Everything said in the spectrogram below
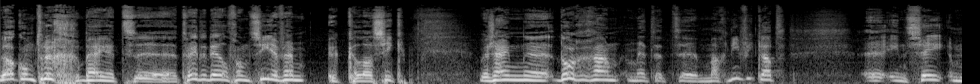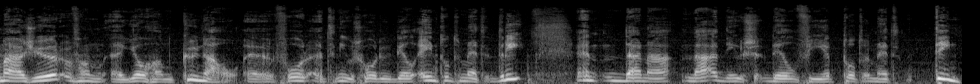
Welkom terug bij het uh, tweede deel van CFM Klassiek. We zijn uh, doorgegaan met het uh, Magnificat in C majeur van Johan Kunau. voor het nieuws hoorde u deel 1 tot en met 3. En daarna na het nieuws deel 4 tot en met 10.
